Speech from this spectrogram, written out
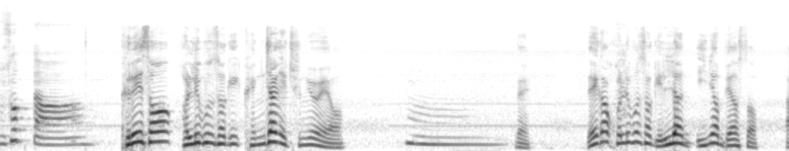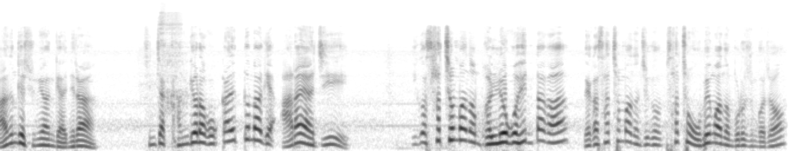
무섭다. 그래서 권리 분석이 굉장히 중요해요. 음. 내가 권리 분석 1년, 2년 배웠어. 라는 게 중요한 게 아니라 진짜 간결하고 깔끔하게 알아야지 이거 4천만 원 벌려고 했다가 내가 4천만 원 지금 4,500만 원 물어준 거죠.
